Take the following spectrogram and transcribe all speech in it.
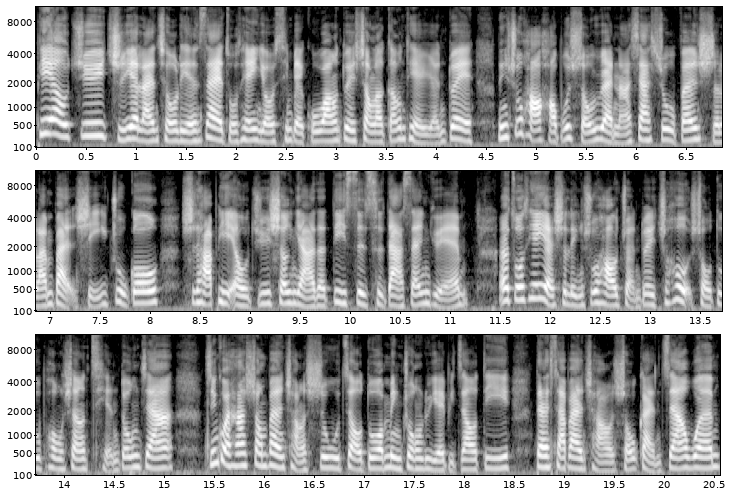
PLG 职业篮球联赛昨天由新北国王对上了钢铁人队，林书豪毫不手软拿下十五分、十篮板、十一助攻，是他 PLG 生涯的第四次大三元。而昨天也是林书豪转队之后首度碰上前东家，尽管他上半场失误较多，命中率也比较低，但下半场手感加温，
